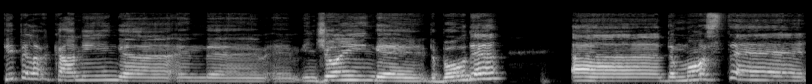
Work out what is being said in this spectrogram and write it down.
people are coming uh, and uh, enjoying uh, the border. Uh, the most, uh,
